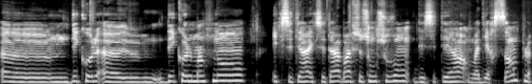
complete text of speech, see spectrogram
décolle, maintenant, etc., etc. Bref, ce sont souvent des CTA, on va dire, simples.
